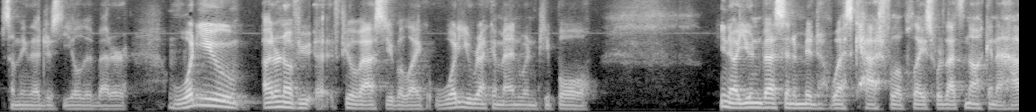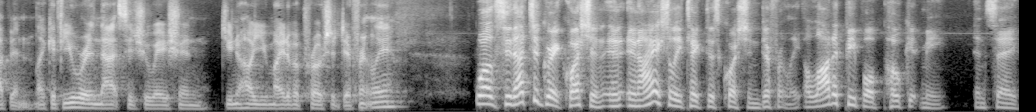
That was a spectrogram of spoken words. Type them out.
something that just yielded better. Mm-hmm. What do you I don't know if you if people have asked you, but like what do you recommend when people you know, you invest in a Midwest cash flow place where that's not going to happen. Like if you were in that situation, do you know how you might have approached it differently? Well, see, that's a great question. And, and I actually take this question differently. A lot of people poke at me and say,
